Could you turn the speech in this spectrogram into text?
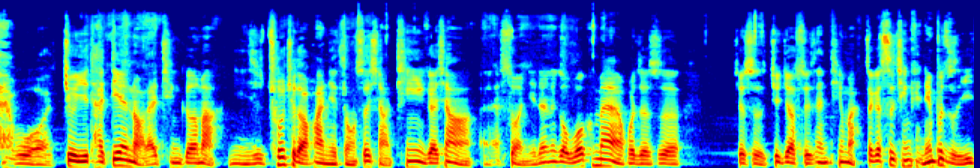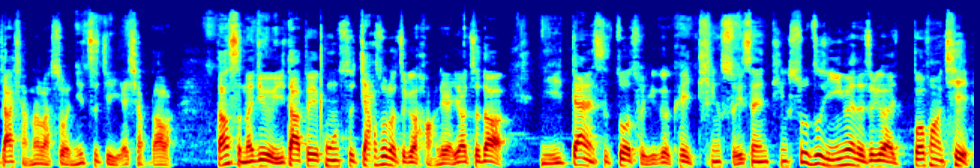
哎，我就一台电脑来听歌嘛。你出去的话，你总是想听一个像呃索尼的那个 Walkman，或者是就是就叫随身听嘛。这个事情肯定不止一家想到了，索尼自己也想到了。当时呢，就有一大堆公司加入了这个行列。要知道，你一旦是做出一个可以听随身听数字音乐的这个播放器，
